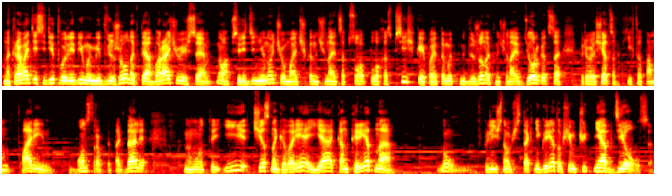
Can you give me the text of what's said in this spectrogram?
На кровати сидит твой любимый медвежонок, ты оборачиваешься, ну а в середине ночи у мальчика начинается плохо с психикой, поэтому этот медвежонок начинает дергаться, превращаться в каких-то там тварей, монстров и так далее. Вот, и, честно говоря, я конкретно, ну, в приличном обществе так не говорят, в общем, чуть не обделался.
